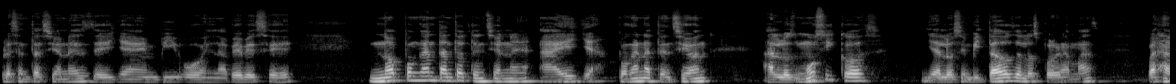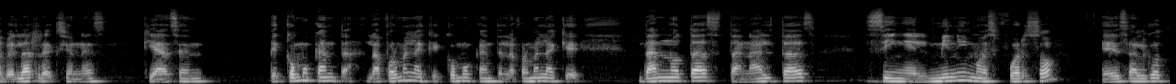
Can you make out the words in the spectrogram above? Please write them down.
presentaciones de ella en vivo en la BBC, no pongan tanto atención a ella, pongan atención a los músicos y a los invitados de los programas para ver las reacciones que hacen de cómo canta, la forma en la que cómo canta, la forma en la que dan notas tan altas sin el mínimo esfuerzo, es algo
